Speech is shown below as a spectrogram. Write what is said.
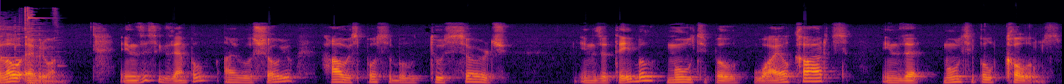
Hello everyone! In this example I will show you how it's possible to search in the table multiple wildcards in the multiple columns.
